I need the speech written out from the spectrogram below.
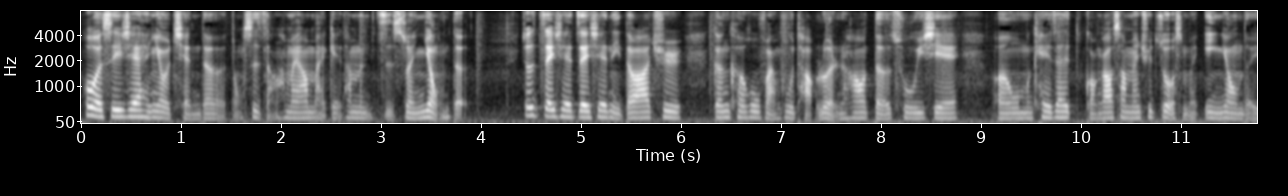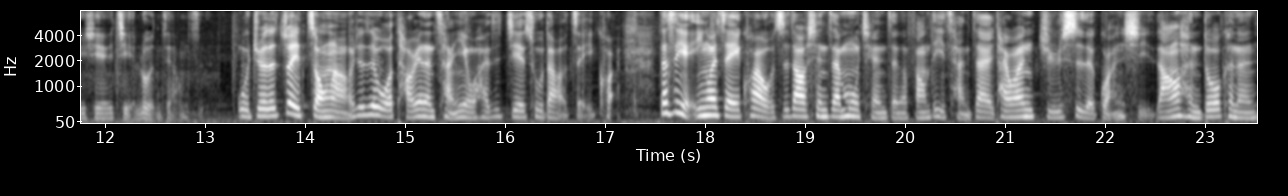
或者是一些很有钱的董事长，他们要买给他们子孙用的。就是这些这些你都要去跟客户反复讨论，然后得出一些呃，我们可以在广告上面去做什么应用的一些结论，这样子。我觉得最终啊，就是我讨厌的产业，我还是接触到了这一块。但是也因为这一块，我知道现在目前整个房地产在台湾局势的关系，然后很多可能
